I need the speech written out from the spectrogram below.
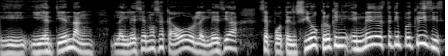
Y, entiendan, la iglesia no se acabó, la iglesia se potenció. Creo que en, medio de este tiempo de crisis,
